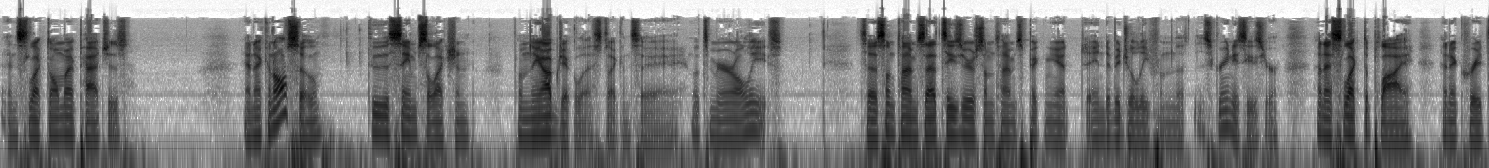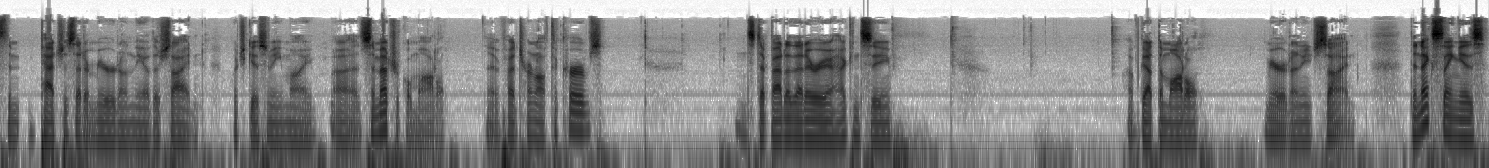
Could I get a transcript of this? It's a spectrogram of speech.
and select all my patches. And I can also do the same selection from the object list. I can say, let's mirror all these. So sometimes that's easier, sometimes picking it individually from the screen is easier. And I select apply, and it creates the patches that are mirrored on the other side, which gives me my uh, symmetrical model. If I turn off the curves and step out of that area, I can see I've got the model mirrored on each side. The next thing is,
